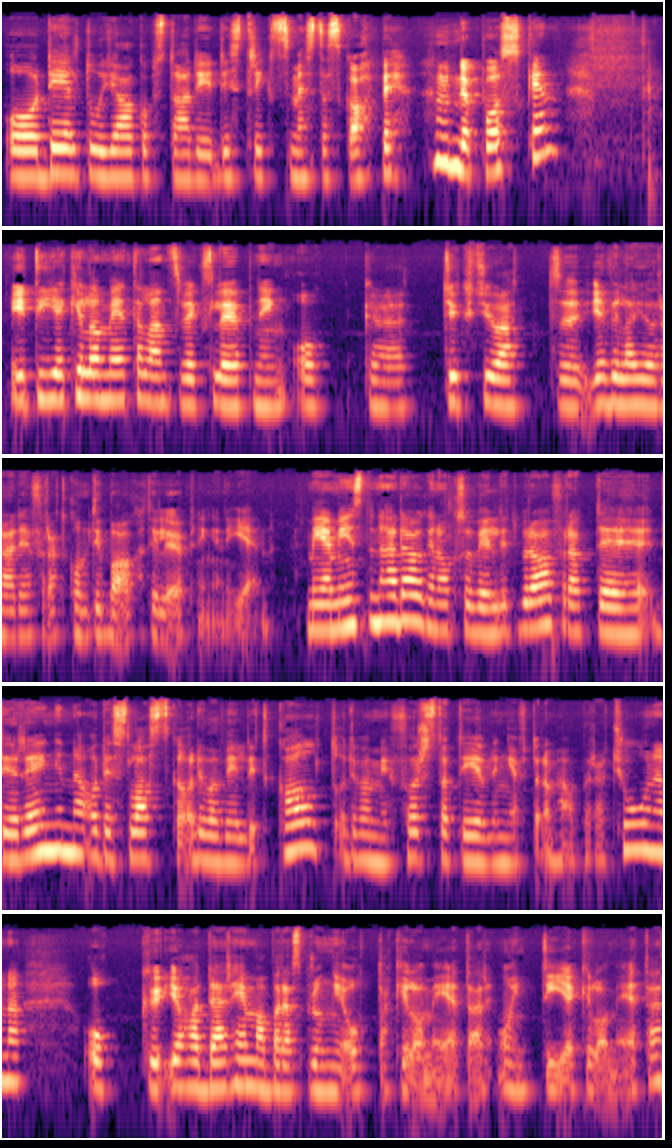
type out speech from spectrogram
och deltog i Jakobstad i distriktsmästerskapet under påsken i 10 kilometer landsvägslöpning och eh, tyckte ju att eh, jag ville göra det för att komma tillbaka till löpningen igen. Men jag minns den här dagen också väldigt bra för att det, det regnade och det slaskade och det var väldigt kallt och det var min första tävling efter de här operationerna och jag hade där hemma bara sprungit 8 kilometer och inte 10 kilometer.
